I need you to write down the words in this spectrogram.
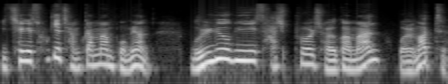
이 책의 소개 잠깐만 보면 물류비 40%를 절감한 월마트,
